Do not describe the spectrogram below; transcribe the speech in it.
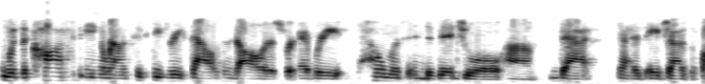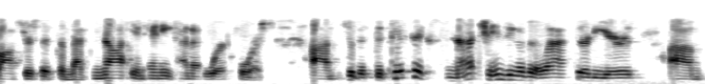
with the cost being around sixty-three thousand dollars for every homeless individual um, that that has aged out of the foster system that's not in any kind of workforce. Um, so the statistics not changing over the last 30 years. Um,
